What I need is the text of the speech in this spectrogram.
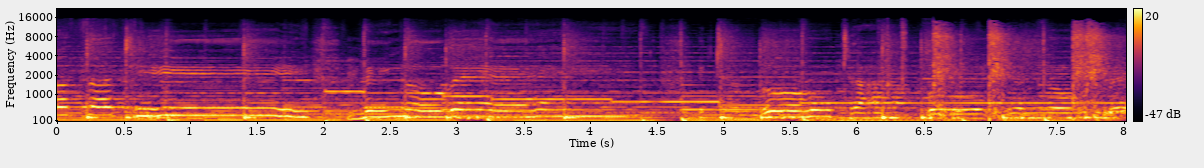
No so propati mingo be Tambota bo no be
